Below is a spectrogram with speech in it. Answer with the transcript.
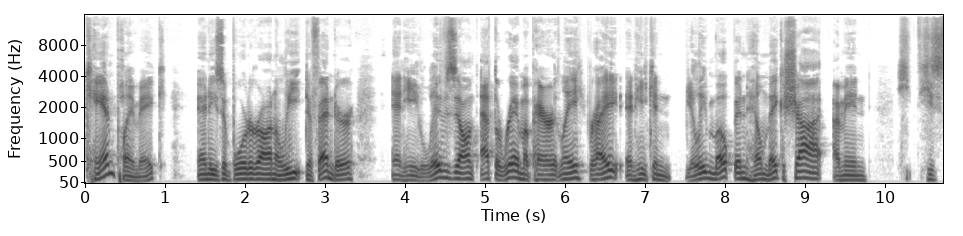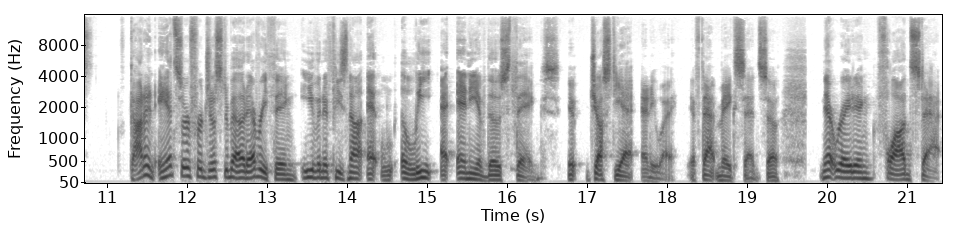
can play make and he's a border on elite defender and he lives on at the rim apparently, right? And he can you leave him open, he'll make a shot. I mean, he, he's got an answer for just about everything, even if he's not at elite at any of those things it, just yet. Anyway, if that makes sense. So, net rating flawed stat.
